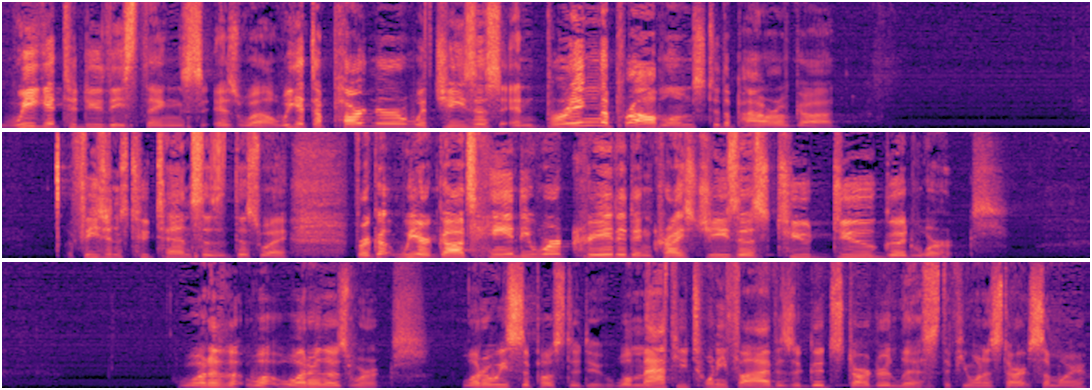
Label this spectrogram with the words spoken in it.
we get to do these things as well. We get to partner with Jesus and bring the problems to the power of God. Ephesians 2:10 says it this way, "For we are God's handiwork created in Christ Jesus to do good works." What are, the, what, what are those works? What are we supposed to do? Well, Matthew 25 is a good starter list if you want to start somewhere.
